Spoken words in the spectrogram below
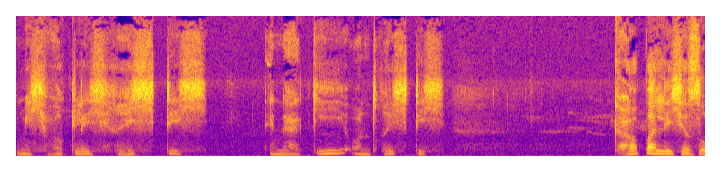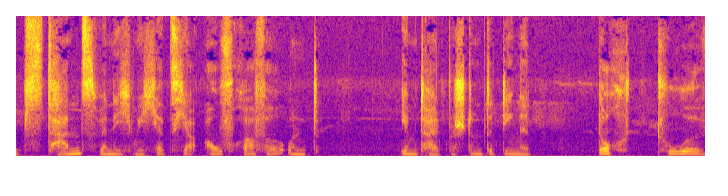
mich wirklich richtig Energie und richtig körperliche Substanz, wenn ich mich jetzt hier aufraffe und eben halt bestimmte Dinge doch tue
